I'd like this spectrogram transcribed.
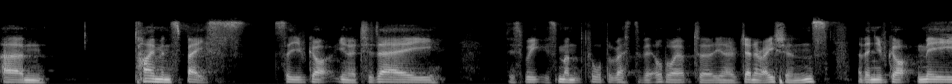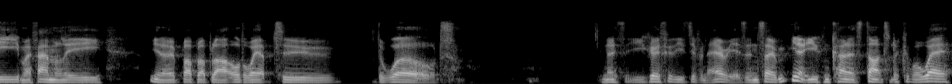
um, time and space. So you've got, you know, today, this week, this month, all the rest of it, all the way up to, you know, generations. And then you've got me, my family, you know, blah blah blah, all the way up to the world. You know, so you go through these different areas, and so you know you can kind of start to look at well, where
